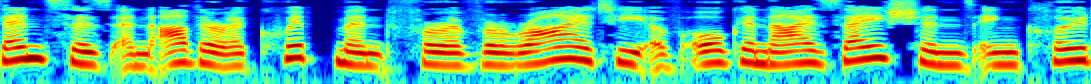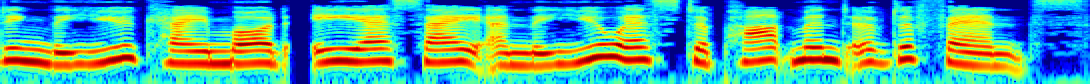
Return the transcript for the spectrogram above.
sensors and other equipment for a variety of organizations including the UK MOD, ESA and the US Department of Defense.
